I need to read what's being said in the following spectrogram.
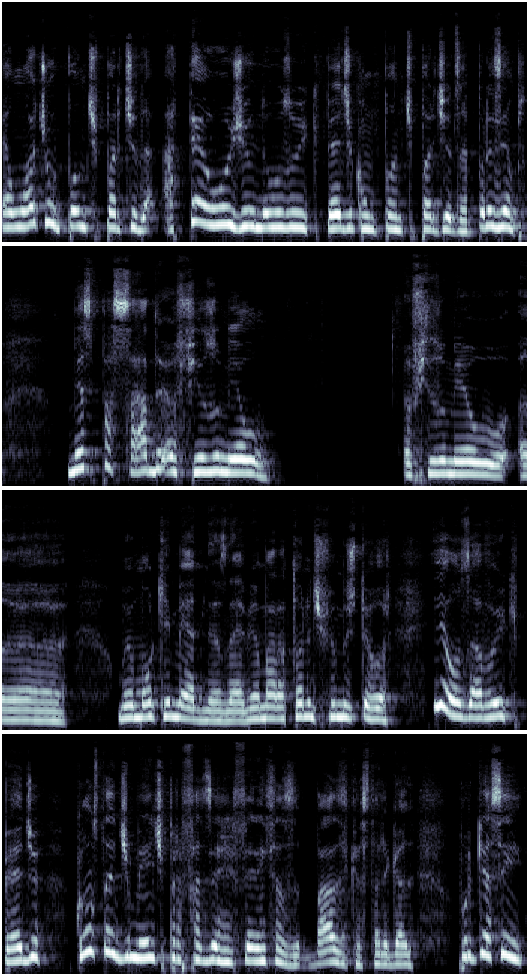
é um ótimo ponto de partida. Até hoje eu ainda uso o Wikipedia como ponto de partida, sabe? Por exemplo, mês passado eu fiz o meu. Eu fiz o meu. Uh, o meu Monkey Madness, né? Minha maratona de filmes de terror. E eu usava o Wikipedia constantemente para fazer referências básicas, tá ligado? Porque assim,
